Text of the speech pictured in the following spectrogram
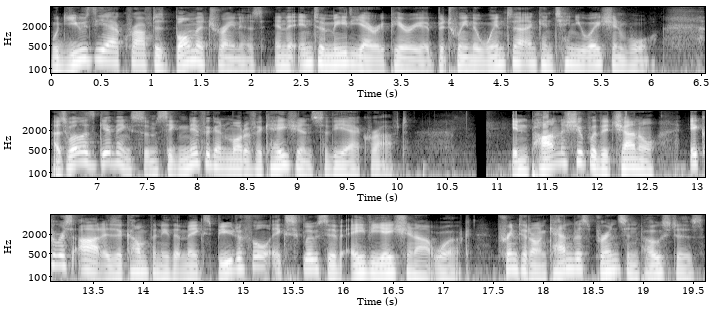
would use the aircraft as bomber trainers in the intermediary period between the winter and continuation war, as well as giving some significant modifications to the aircraft. In partnership with the channel, Ikarus Art is a company that makes beautiful, exclusive aviation artwork, printed on canvas prints and posters.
